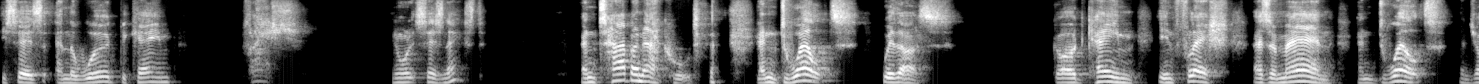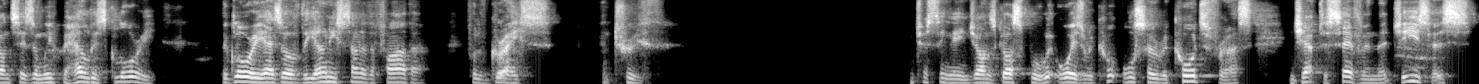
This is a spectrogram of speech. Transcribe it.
he says, And the Word became flesh. You know what it says next? And tabernacled and dwelt with us. God came in flesh as a man and dwelt. And John says, and we've beheld his glory, the glory as of the only Son of the Father, full of grace and truth. Interestingly, in John's gospel, it always record, also records for us in chapter 7 that Jesus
